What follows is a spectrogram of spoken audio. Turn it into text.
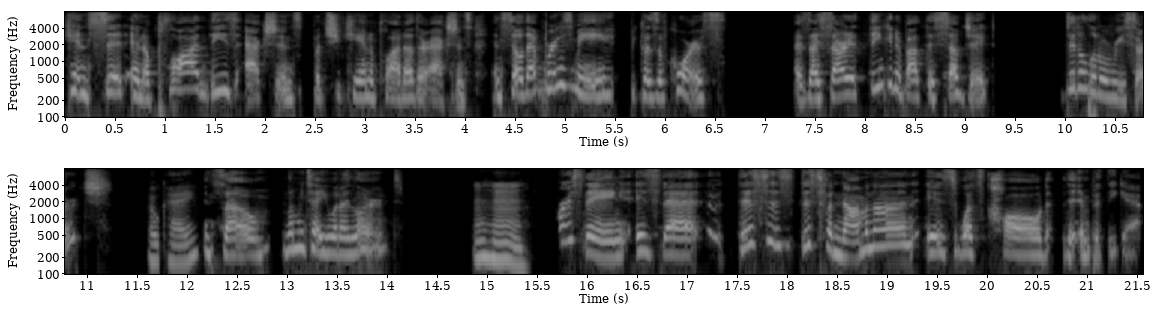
can sit and applaud these actions, but you can't applaud other actions? And so that brings me, because of course, as I started thinking about this subject, did a little research. Okay. And so let me tell you what I learned. Mm-hmm. First thing is that this is this phenomenon is what's called the empathy gap.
